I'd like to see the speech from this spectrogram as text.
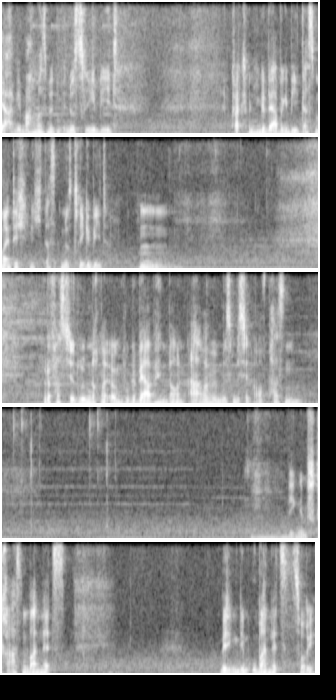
Tja, wie machen wir es mit dem Industriegebiet? Quatsch, mit dem Gewerbegebiet, das meinte ich, nicht das Industriegebiet. Hm. Ich würde fast hier drüben nochmal irgendwo Gewerbe hinbauen, aber wir müssen ein bisschen aufpassen. Wegen dem Straßenbahnnetz. Wegen dem U-Bahn-Netz, sorry.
